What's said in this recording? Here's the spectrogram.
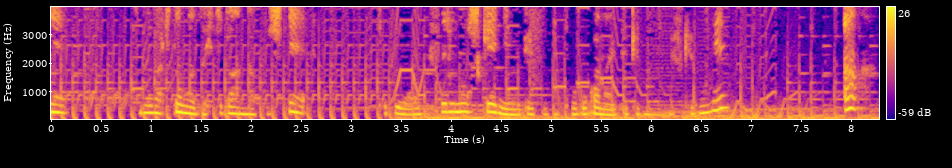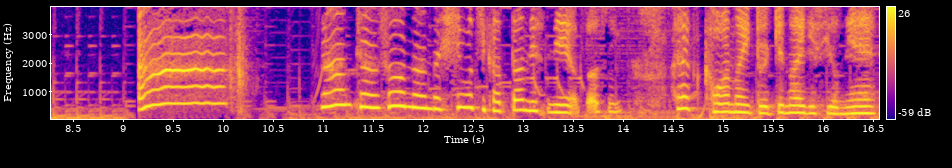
で、それがひとまず一段落して、次は Excel の試験に向けて動かないといけないんですけどね。ああーなんちゃん、そうなんだ。ひしもち買ったんですね。私、早く買わないといけないですよね。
